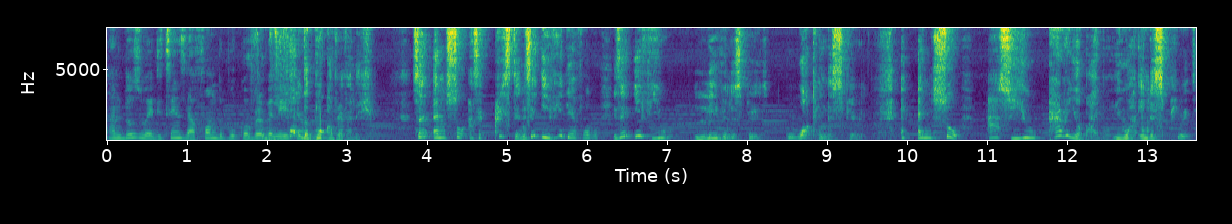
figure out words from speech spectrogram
And those were the things that formed the book of Revelation. the book of Revelation. So and so as a Christian, he said, if you therefore he said, if you live in the spirit, walk in the spirit. And so as you carry your Bible, you are in the spirit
